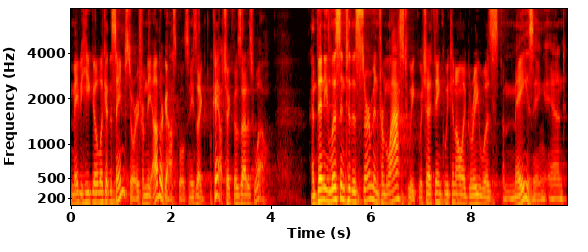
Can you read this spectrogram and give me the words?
maybe he go look at the same story from the other Gospels. And he's like, Okay, I'll check those out as well. And then he listened to the sermon from last week, which I think we can all agree was amazing. And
